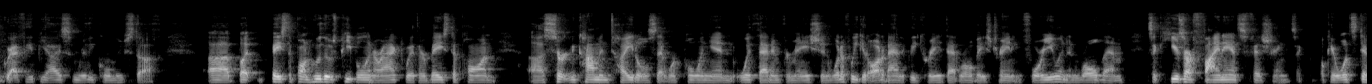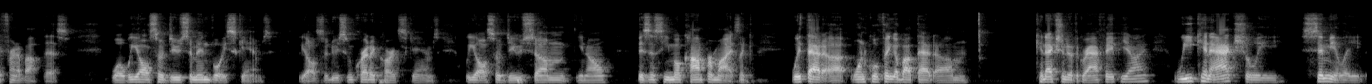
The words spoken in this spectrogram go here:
Graph API, some really cool new stuff, uh, but based upon who those people interact with, or based upon uh, certain common titles that we're pulling in with that information. What if we could automatically create that role-based training for you and enroll them? It's like here's our finance phishing. It's like okay, what's different about this? Well, we also do some invoice scams we also do some credit card scams. We also do some, you know, business email compromise. Like with that, uh, one cool thing about that um, connection to the Graph API, we can actually simulate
